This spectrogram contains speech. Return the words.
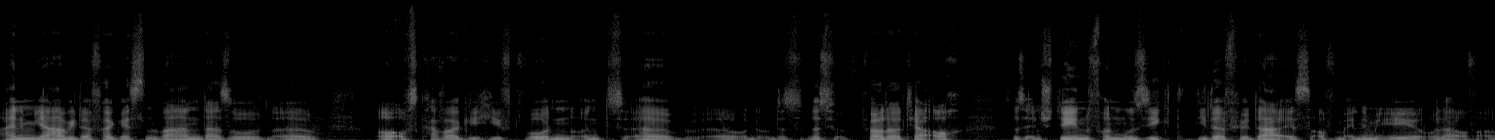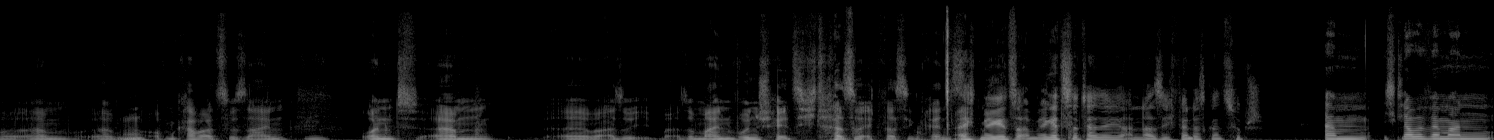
einem Jahr wieder vergessen waren, da so äh, aufs Cover gehievt wurden und, äh, und, und das, das fördert ja auch das Entstehen von Musik, die dafür da ist, auf dem NME oder auf, ähm, ähm, Mhm. auf dem Cover zu sein. Mhm. Und ähm, äh, also, also mein Wunsch hält sich da so etwas in Grenzen. Echt, mir geht's, mir geht's da tatsächlich anders. Ich fände das ganz hübsch. Ähm, ich glaube, wenn man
